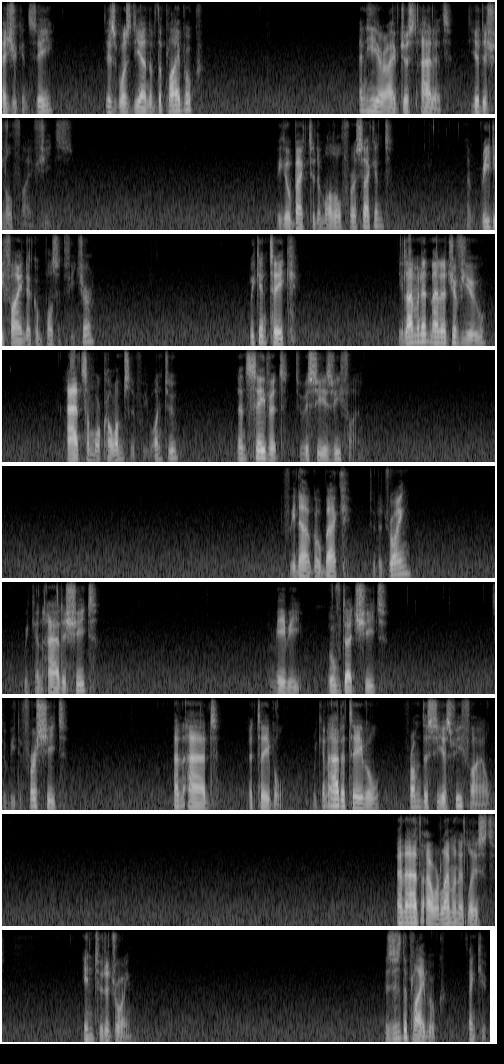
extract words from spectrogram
As you can see, this was the end of the plybook. And here I've just added the additional 5 sheets. We go back to the model for a second and redefine the composite feature, we can take the laminate manager view, add some more columns if we want to, then save it to a CSV file. We now go back to the drawing, we can add a sheet, and maybe move that sheet to be the first sheet and add a table. We can add a table from the CSV file and add our laminate list into the drawing. This is the plybook. Thank you.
